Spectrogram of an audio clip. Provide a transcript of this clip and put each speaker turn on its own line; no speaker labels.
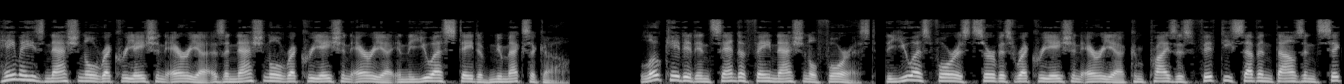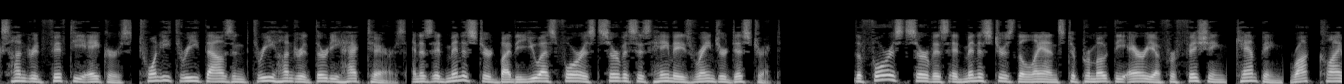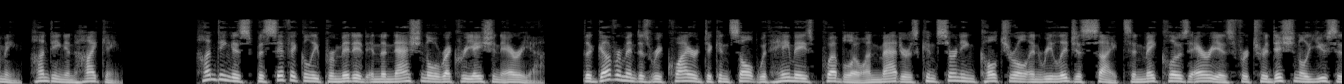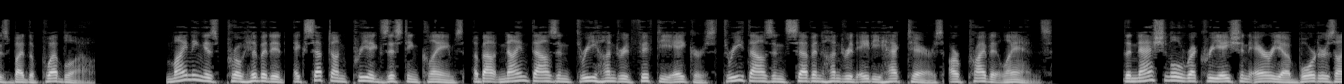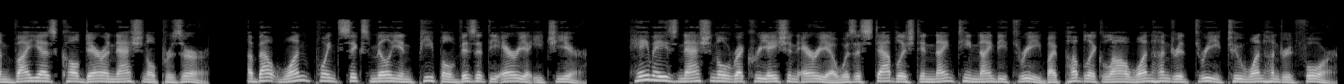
Jemez National Recreation Area is a national recreation area in the U.S. state of New Mexico. Located in Santa Fe National Forest, the U.S. Forest Service Recreation Area comprises 57,650 acres hectares and is administered by the U.S. Forest Service's Jemez Ranger District. The Forest Service administers the lands to promote the area for fishing, camping, rock climbing, hunting and hiking. Hunting is specifically permitted in the National Recreation Area. The government is required to consult with Jemez Pueblo on matters concerning cultural and religious sites and may close areas for traditional uses by the Pueblo. Mining is prohibited, except on pre-existing claims. About 9,350 acres (3,780 hectares) are private lands. The National Recreation Area borders on Valles Caldera National Preserve. About 1.6 million people visit the area each year. Jemez National Recreation Area was established in 1993 by Public Law 103-104.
